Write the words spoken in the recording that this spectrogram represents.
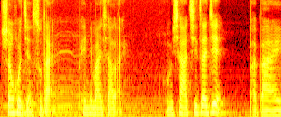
生活减速带陪你慢下来，我们下期再见，拜拜。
